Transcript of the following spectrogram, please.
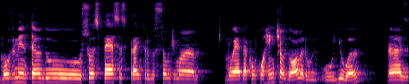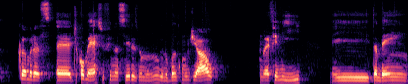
movimentando suas peças para a introdução de uma moeda concorrente ao dólar, o, o yuan, nas câmaras é, de comércio financeiras no mundo, no Banco Mundial, no FMI e também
